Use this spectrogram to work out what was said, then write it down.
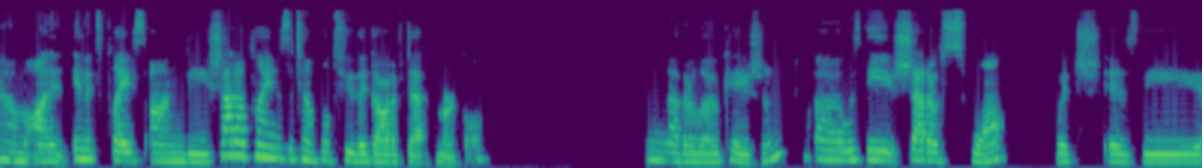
Um, on in its place on the shadow plane is a temple to the god of death, Myrkul. Another location uh, was the Shadow Swamp, which is the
